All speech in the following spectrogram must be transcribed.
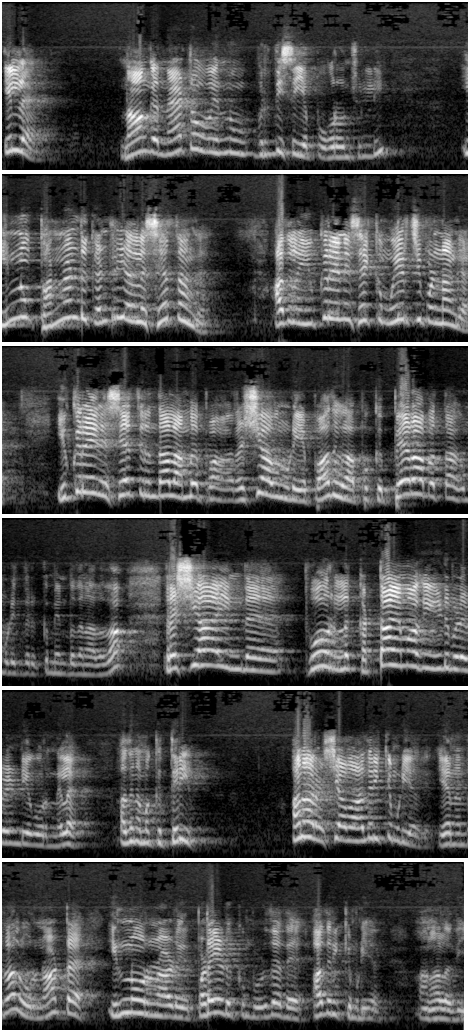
இல்லை நாங்கள் நேட்டோவை இன்னும் விருத்தி செய்ய போகிறோம்னு சொல்லி இன்னும் பன்னெண்டு கண்ட்ரி அதில் சேர்த்தாங்க. அதில் யுக்ரைனை சேர்க்க முயற்சி பண்ணாங்க. யுக்ரைனை சேர்த்திருந்தால் அம்ப பா ரஷ்யாவினுடைய பாதுகாப்புக்கு பேராபத்தாக முடிந்திருக்கும் என்பதனால தான் ரஷ்யா இந்த போரில் கட்டாயமாக ஈடுபட வேண்டிய ஒரு நிலை. அது நமக்கு தெரியும். ஆனால் ரஷ்யாவை ஆதரிக்க முடியாது. ஏனென்றால் ஒரு நாட்டை இன்னொரு நாடு படையெடுக்கும் பொழுது அதை ஆதரிக்க முடியாது. ஆனால் அதை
